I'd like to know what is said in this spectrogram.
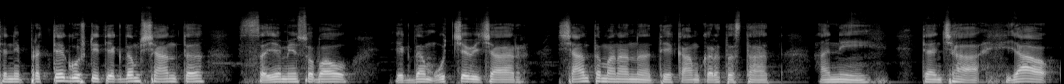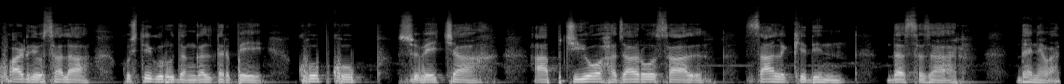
त्यांनी प्रत्येक गोष्टीत एकदम शांत संयमी स्वभाव एकदम उच्च विचार शांत मनानं ते काम करत असतात. आणि त्यांच्या या वाढदिवसाला कुस्तीगुरू दंगलतर्फे खूप खूप शुभेच्छा. आप जियो हजारो साल साल के दिन दस हजार। धन्यवाद।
